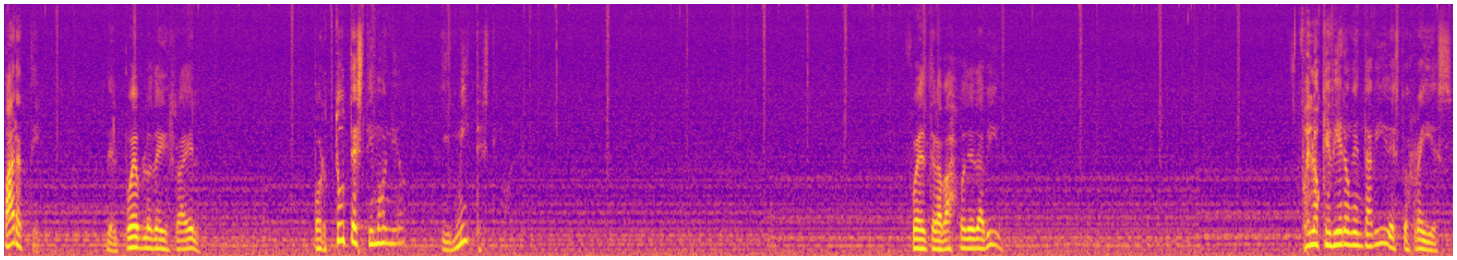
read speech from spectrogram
parte del pueblo de Israel por tu testimonio y mi testimonio. Fue el trabajo de David. Fue lo que vieron en David estos reyes.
